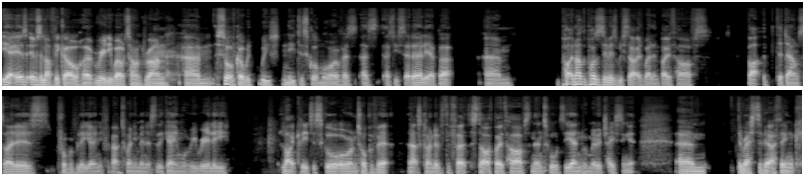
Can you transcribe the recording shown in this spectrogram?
yeah, it was, it was a lovely goal, a really well timed run. Um, the sort of goal we, we need to score more of, as as as you said earlier. But um, another positive is we started well in both halves. But the, the, downside is probably only for about twenty minutes of the game were we really likely to score or on top of it. That's kind of the, first, the start of both halves, and then towards the end when we were chasing it. Mm. Um, the rest of it, I think,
